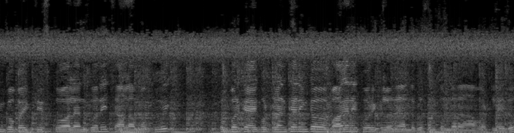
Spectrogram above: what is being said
ఇంకో బైక్ తీసుకోవాలి అనుకొని చాలా మొక్కి కొబ్బరికాయ కొట్టడానికి కానీ ఇంకా బాగానే కోరికలు ఉన్నాయి. అందుకోసం తొందర అవ్వట్లేదు.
